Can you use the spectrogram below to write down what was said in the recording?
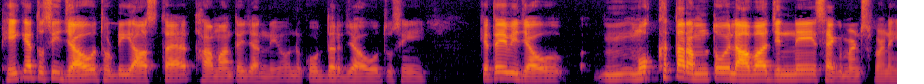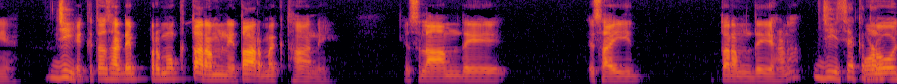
ਠੀਕ ਹੈ ਤੁਸੀਂ ਜਾਓ ਤੁਹਾਡੀ ਆਸਥਾ ਹੈ ਥਾਵਾਂ ਤੇ ਜਾਂਦੇ ਹੋ ਨਕੋਦਰ ਜਾਓ ਤੁਸੀਂ ਕਿਤੇ ਵੀ ਜਾਓ ਮੁੱਖ ਧਰਮ ਤੋਂ ਇਲਾਵਾ ਜਿੰਨੇ ਸੈਗਮੈਂਟਸ ਬਣੇ ਆ ਜੀ। ਇੱਕ ਤਾਂ ਸਾਡੇ ਪ੍ਰਮੁੱਖ ਧਰਮ ਨੇ ਧਾਰਮਿਕ ਥਾਂ ਨੇ ਇਸਲਾਮ ਦੇ ਈਸਾਈ ਧਰਮ ਦੇ ਹਨਾ? ਜੀ ਸਿੱਖ ਹੁਣ ਉਹ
